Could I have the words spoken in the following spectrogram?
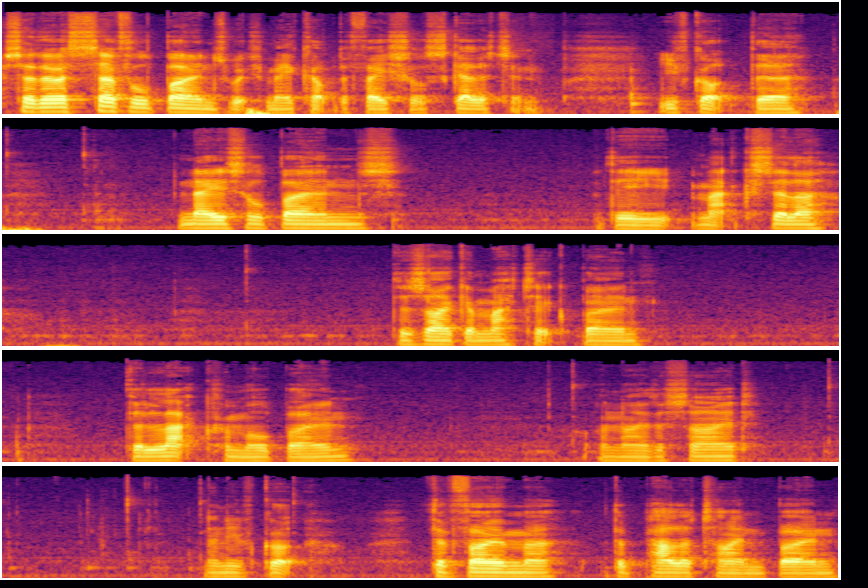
So there are several bones which make up the facial skeleton. You've got the nasal bones, the maxilla, the zygomatic bone, the lacrimal bone on either side. Then you've got the vomer, the palatine bone,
